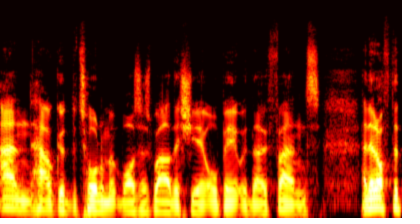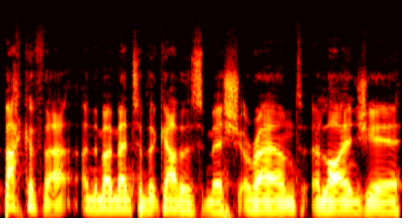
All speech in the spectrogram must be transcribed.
and how good the tournament was as well this year, albeit with no fans. And then off the back of that, and the momentum that gathers, Mish, around a Lions year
